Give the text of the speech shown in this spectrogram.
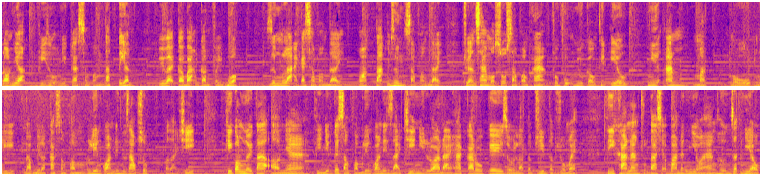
đón nhận, ví dụ như các sản phẩm đắt tiền. Vì vậy, các bạn cần phải buộc dừng lại cái sản phẩm đấy hoặc tạm dừng sản phẩm đấy, chuyển sang một số sản phẩm khác phục vụ nhu cầu thiết yếu như ăn, mặc, ngủ, nghỉ, đặc biệt là các sản phẩm liên quan đến giáo dục và giải trí. Khi con người ta ở nhà thì những cái sản phẩm liên quan đến giải trí như loa đài hát karaoke rồi là tập gym, tập yoga ấy, thì khả năng chúng ta sẽ bán được nhiều hàng hơn rất nhiều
